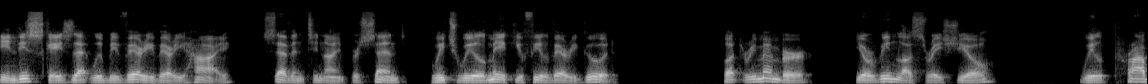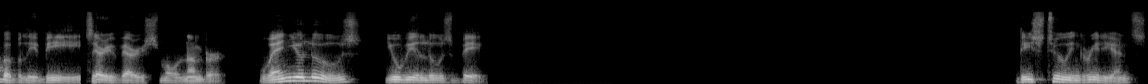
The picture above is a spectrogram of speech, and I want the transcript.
In this case, that will be very, very high, 79%, which will make you feel very good. But remember, your win loss ratio will probably be very, very small number. When you lose, you will lose big. these two ingredients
